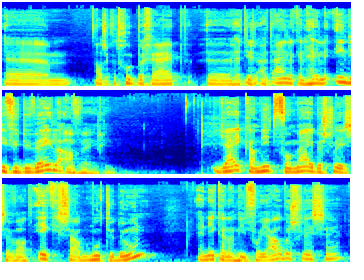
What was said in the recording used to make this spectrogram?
ehm, als ik het goed begrijp, eh, het is uiteindelijk een hele individuele afweging. Jij kan niet voor mij beslissen wat ik zou moeten doen. En ik kan het niet voor jou beslissen.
